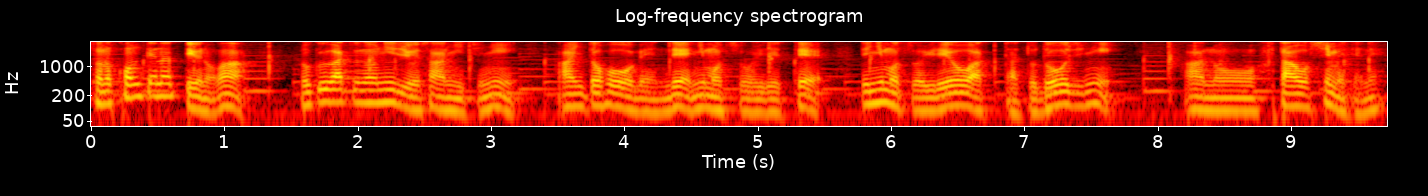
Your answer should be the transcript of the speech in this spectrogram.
そのコンテナっていうのは6月の23日にアイントホーベンで荷物を入れてで荷物を入れ終わったと同時にあの蓋を閉めてね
